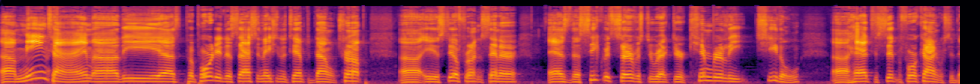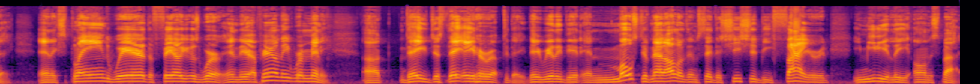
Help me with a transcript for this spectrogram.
Uh, meantime, uh, the purported assassination attempt of Donald Trump is still front and center as the Secret Service Director Kimberly Cheatle uh, had to sit before Congress today and explained where the failures were, and there apparently were many. Uh, they just they ate her up today. They really did, and most, if not all of them, said that she should be fired immediately on the spot.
